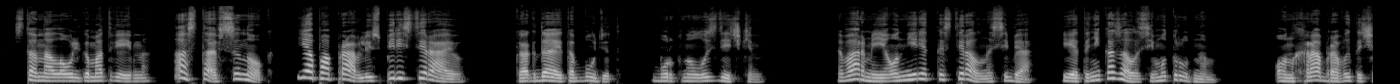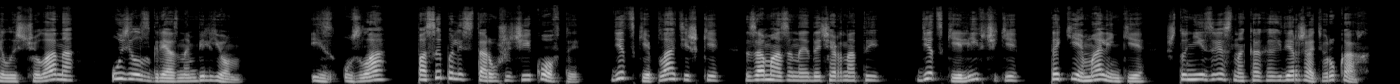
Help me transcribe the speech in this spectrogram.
— стонала Ольга Матвеевна, — «оставь, сынок, я поправлюсь, перестираю». «Когда это будет?» – буркнул Уздечкин. В армии он нередко стирал на себя, и это не казалось ему трудным. Он храбро вытащил из чулана узел с грязным бельем. Из узла посыпались старушечьи кофты, детские платьишки, замазанные до черноты, детские лифчики, такие маленькие, что неизвестно, как их держать в руках.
